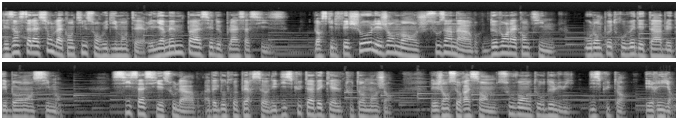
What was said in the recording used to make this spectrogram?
Les installations de la cantine sont rudimentaires, il n'y a même pas assez de place assise. Lorsqu'il fait chaud, les gens mangent sous un arbre, devant la cantine, où l'on peut trouver des tables et des bancs en ciment. Six s'assied sous l'arbre avec d'autres personnes et discute avec elles tout en mangeant. Les gens se rassemblent souvent autour de lui, discutant et riant.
